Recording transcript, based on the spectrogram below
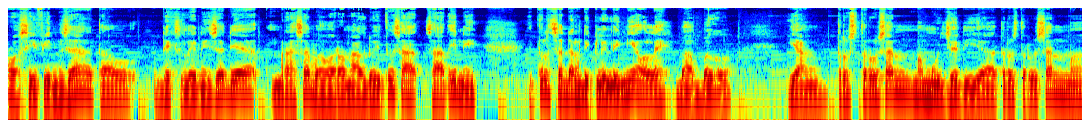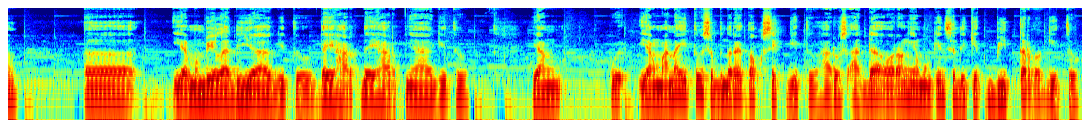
Rossi Finza atau Dex Leniza dia merasa bahwa Ronaldo itu saat saat ini itu sedang dikelilingi oleh bubble yang terus-terusan memuja dia, terus-terusan me, uh, ya membela dia gitu, die hard die hardnya gitu, yang yang mana itu sebenarnya toxic gitu. Harus ada orang yang mungkin sedikit bitter gitu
